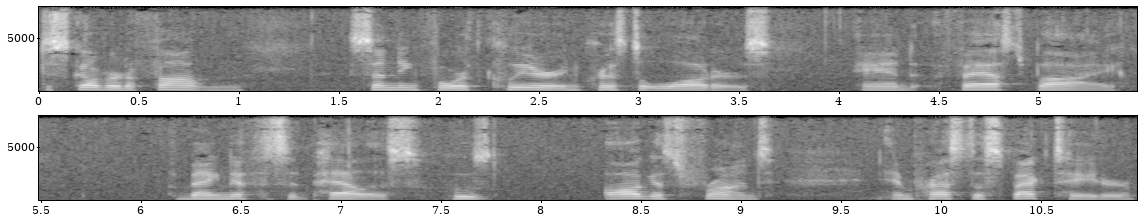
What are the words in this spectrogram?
discovered a fountain, sending forth clear and crystal waters, and fast by a magnificent palace whose august front impressed the spectator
